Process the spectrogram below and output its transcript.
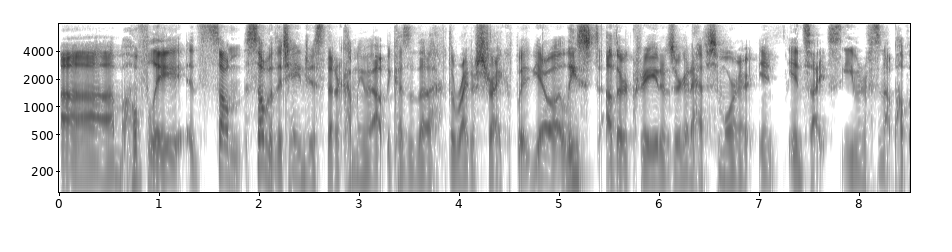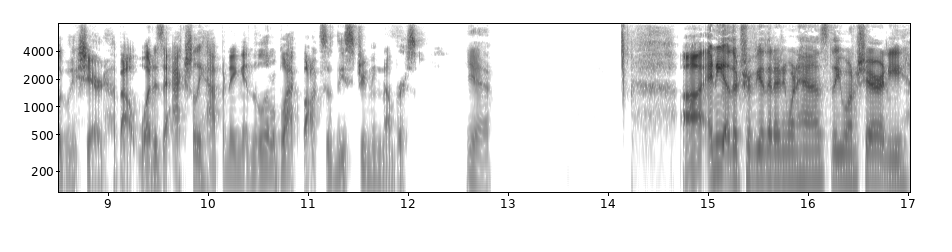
Um, hopefully it's some some of the changes that are coming about because of the the writer strike, but you know, at least other creatives are going to have some more in, insights, even if it's not publicly shared, about what is actually happening in the little black box of these streaming numbers. yeah Uh, any other trivia that anyone has that you want to share? Any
